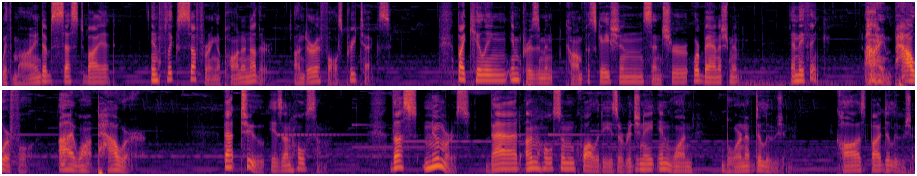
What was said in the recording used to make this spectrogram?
with mind obsessed by it, inflicts suffering upon another under a false pretext, by killing, imprisonment, confiscation, censure, or banishment, and they think, I'm powerful, I want power. That too is unwholesome. Thus, numerous bad, unwholesome qualities originate in one born of delusion caused by delusion,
